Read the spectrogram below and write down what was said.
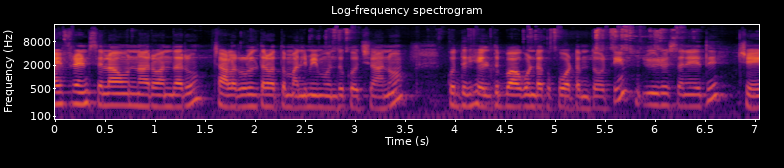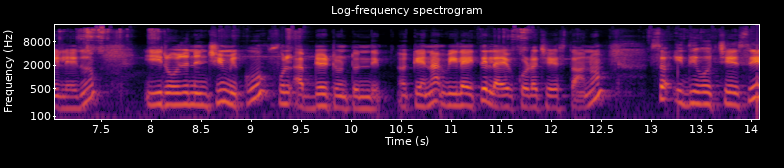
హాయ్ ఫ్రెండ్స్ ఎలా ఉన్నారు అందరూ? చాలా రోజుల తర్వాత మళ్ళీ మేము ముందుకు వచ్చాను. కొద్దిగా హెల్త్ బాగుండకపోవడంతో వీడియోస్ అనేది చేయలేదు. ఈ రోజు నుంచి మీకు ఫుల్ అప్డేట్ ఉంటుంది. ఓకేనా? వీలైతే లైవ్ కూడా చేస్తాను. సో ఇది వచ్చేసి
